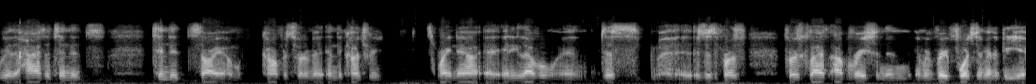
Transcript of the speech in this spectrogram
we're the highest attendance attended sorry um, conference tournament in the country right now at any level. And just man, it's just first first class operation, and, and we're very fortunate to be here.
